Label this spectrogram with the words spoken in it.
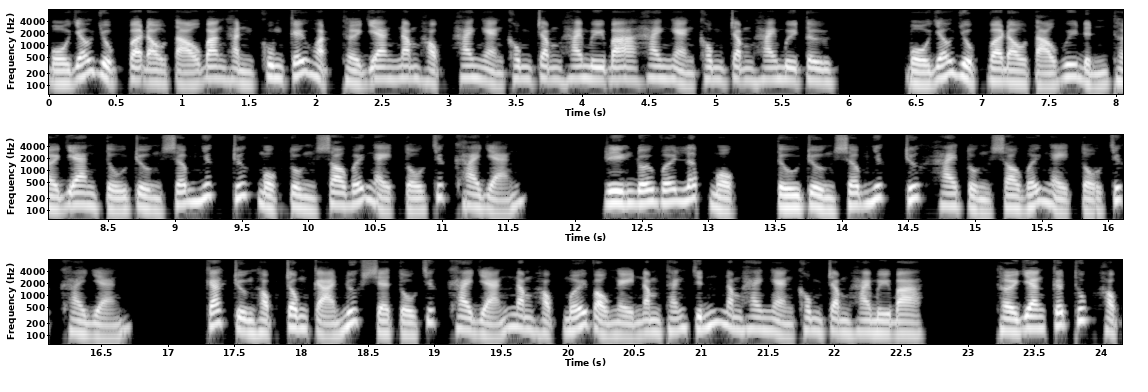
Bộ Giáo dục và Đào tạo ban hành khung kế hoạch thời gian năm học 2023-2024. Bộ Giáo dục và Đào tạo quy định thời gian tụ trường sớm nhất trước một tuần so với ngày tổ chức khai giảng. Riêng đối với lớp 1, tụ trường sớm nhất trước 2 tuần so với ngày tổ chức khai giảng. Các trường học trong cả nước sẽ tổ chức khai giảng năm học mới vào ngày 5 tháng 9 năm 2023. Thời gian kết thúc học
